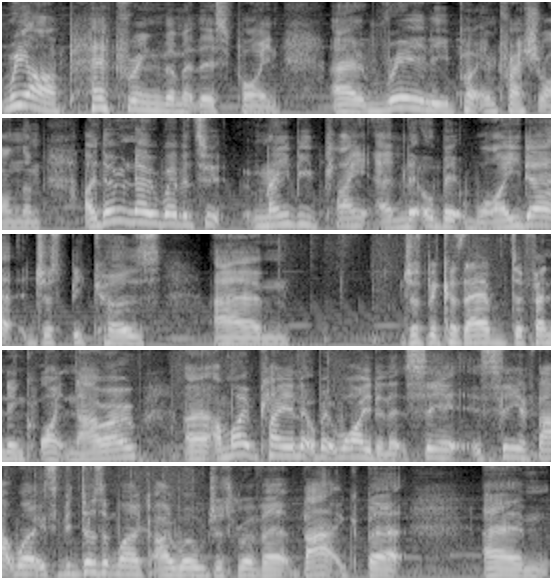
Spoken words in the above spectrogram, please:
We are peppering them at this point, uh, really putting pressure on them. I don't know whether to maybe play a little bit wider just because... Um, just because they're defending quite narrow. Uh, I might play a little bit wider. Let's see see if that works. If it doesn't work, I will just revert back. But um,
